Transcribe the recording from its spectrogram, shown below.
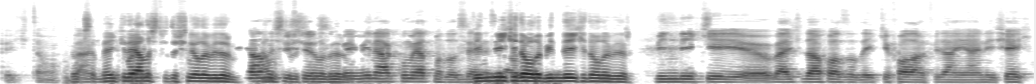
Peki tamam. Yoksa Ben- belki de yanlış düşünüyor olabilirim. yanlış da düşünüyorsun. Benim yine aklıma yatmadı o senin Binde iki de olur, binde iki de olabilir. Binde iki, belki daha fazla da iki falan filan yani şey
